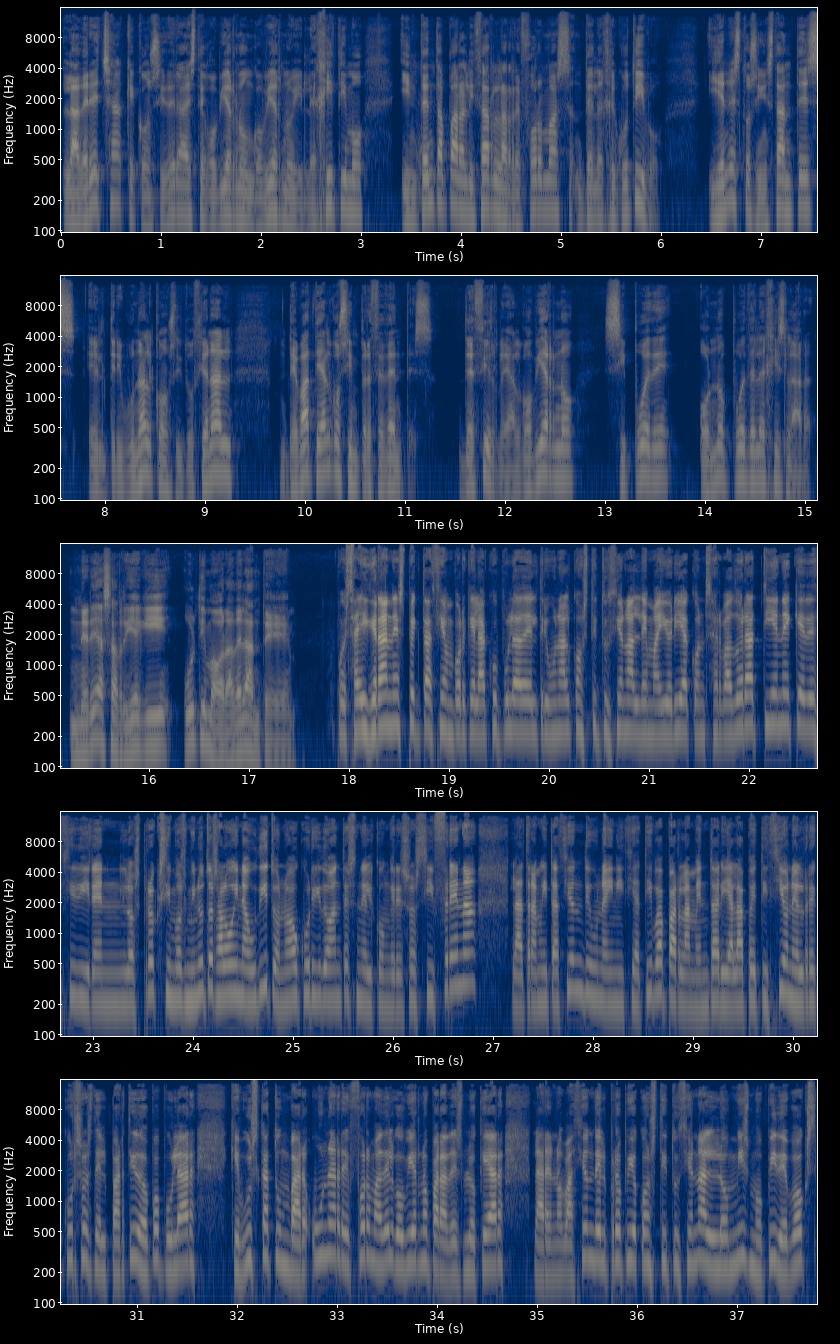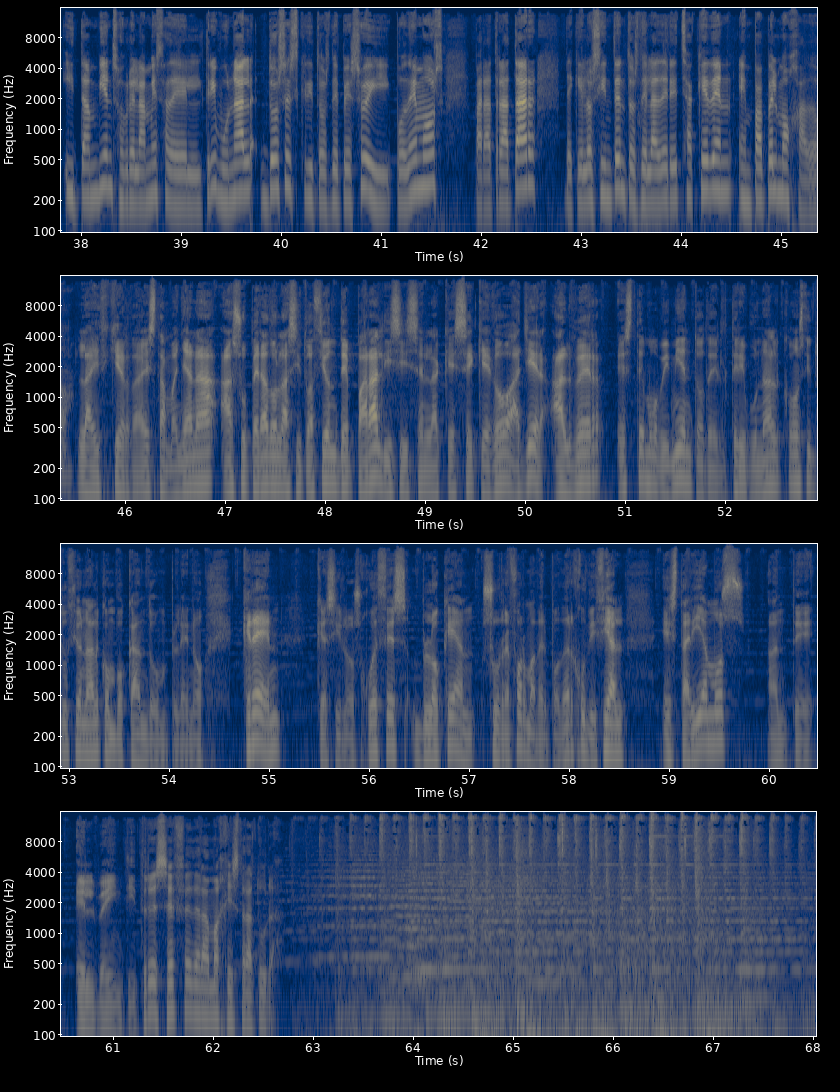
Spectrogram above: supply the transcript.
La derecha, que considera a este gobierno un gobierno ilegítimo, intenta paralizar las reformas del Ejecutivo. Y en estos instantes, el Tribunal Constitucional debate algo sin precedentes, decirle al gobierno si puede o no puede legislar. Nerea Sarriegui, última hora, adelante. Pues hay gran expectación porque la cúpula del Tribunal Constitucional de mayoría conservadora tiene que decidir en los próximos minutos algo inaudito, no ha ocurrido antes en el Congreso, si frena la tramitación de una iniciativa parlamentaria. La petición, el recurso es del Partido Popular que busca tumbar una reforma del Gobierno para desbloquear la renovación del propio Constitucional. Lo mismo pide Vox y también sobre la mesa del Tribunal dos escritos de PSOE y Podemos para tratar de que los intentos de la derecha queden en papel mojado. La izquierda esta mañana ha superado la situación situación de parálisis en la que se quedó ayer al ver este movimiento del Tribunal Constitucional convocando un pleno. Creen que si los jueces bloquean su reforma del Poder Judicial, estaríamos ante el 23F de la magistratura.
